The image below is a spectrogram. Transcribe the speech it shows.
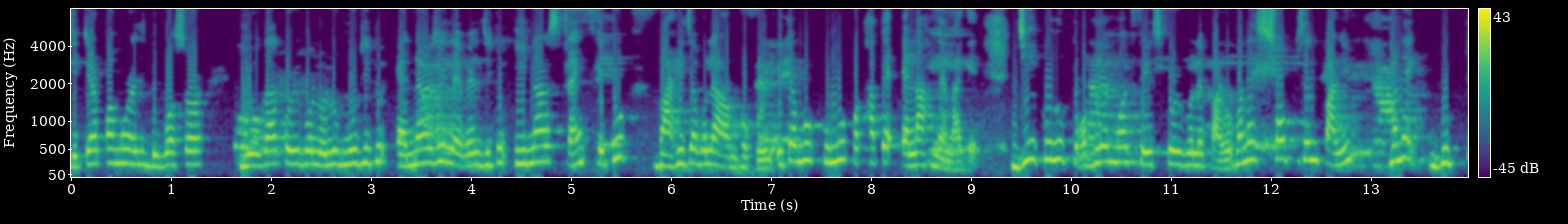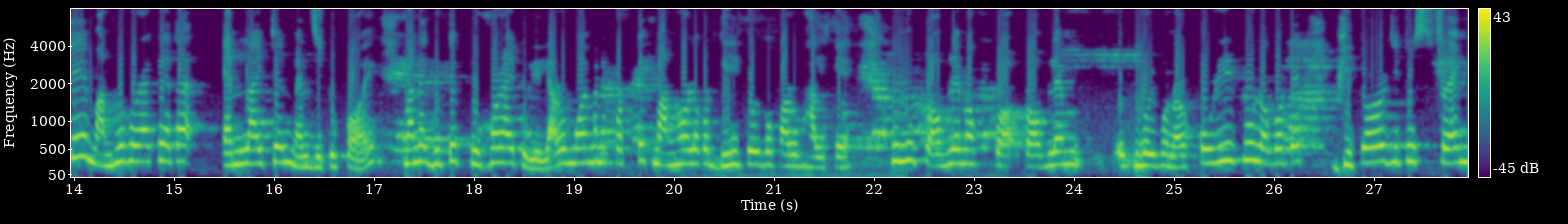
যেতিয়াৰ পৰা মোৰ আজি দুবছৰ য়োগা কৰিব ললো মোৰ যিটো এনাৰ্জি লেভেল যিটো ইনাৰ ষ্ট্ৰেংথ সেইটো বাঢ়ি যাবলৈ আৰম্ভ কৰিল। এতিয়া মোৰ কোনো কথাতে এলাহ নালাগে। যিকোনো প্ৰব্লেম মই ফেচ কৰিবলৈ পাৰো। মানে চব যেন পাৰিম মানে গোটেই মানুহগৰাকী এটা এনলাইটেনমেণ্ট যিটো কয় মানে গোটেই পোহৰাই তুলিলে। আৰু মই মানে প্ৰত্যেক মানুহৰ লগত ডিল কৰিব পাৰো ভালকে। কোনো প্ৰব্লেমক প্ৰব্লেম ধৰিব নোৱাৰো। শৰীৰটোৰ লগতে ভিতৰৰ যিটো ষ্ট্ৰেংথ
